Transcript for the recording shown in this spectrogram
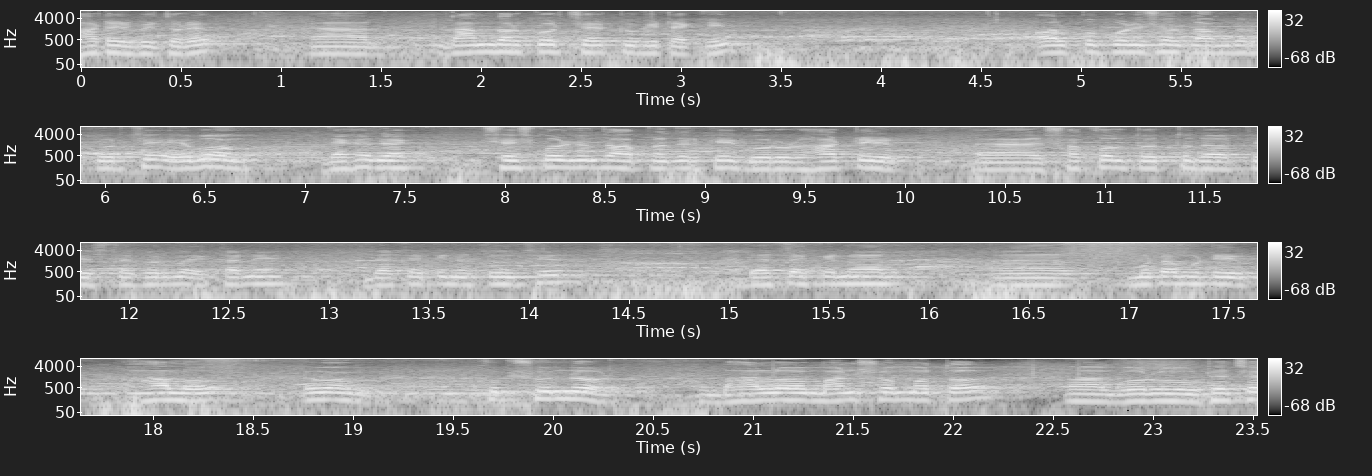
হাটের ভিতরে। দাম দর করছে টুকিটাকি। অল্প পরিসর দাম দর করছে এবং দেখা যাক, শেষ পর্যন্ত আপনাদেরকে গরুর হাটের সকল তথ্য দেওয়ার চেষ্টা করব। এখানে বেচা কেনা চলছে। বেচা কেনার মোটামুটি ভালো এবং খুব সুন্দর, ভালো মানসম্মত গরু উঠেছে।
